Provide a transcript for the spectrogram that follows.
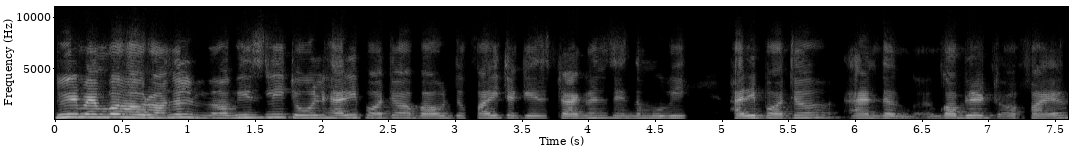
Do you remember how Ronald Weasley told Harry Potter about the fight against dragons in the movie Harry Potter and the Goblet of Fire?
